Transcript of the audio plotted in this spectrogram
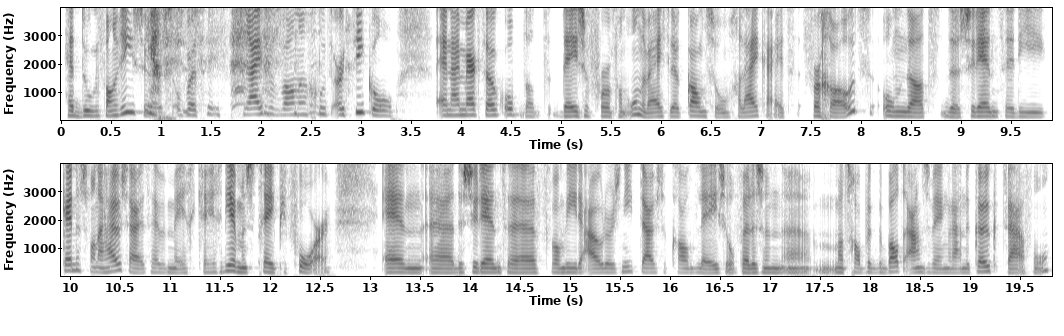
het doen van research ja, of het schrijven van een goed artikel. En hij merkte ook op dat deze vorm van onderwijs de kansenongelijkheid vergroot omdat de studenten die kennis van huis uit hebben meegekregen, die hebben een streepje voor. En uh, de studenten van wie de ouders niet thuis de krant lezen of wel eens een uh, maatschappelijk debat aanzwengelen aan de keukentafel,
